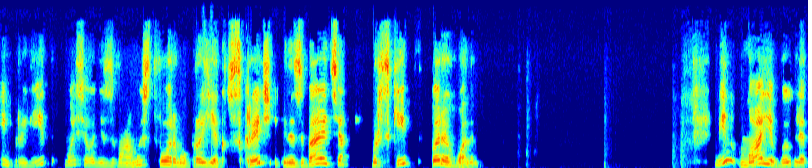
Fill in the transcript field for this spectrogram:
Всім привіт! Ми сьогодні з вами створимо проєкт в Scratch, який називається Морські перегони. Він має вигляд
